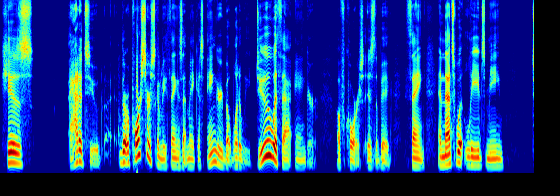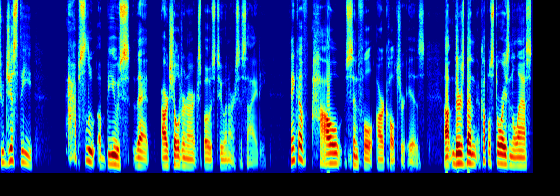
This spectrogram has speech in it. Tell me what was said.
his attitude there, of course, there's going to be things that make us angry, but what do we do with that anger? Of course, is the big thing. And that's what leads me to just the absolute abuse that our children are exposed to in our society. Think of how sinful our culture is. Um, there's been a couple stories in the last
